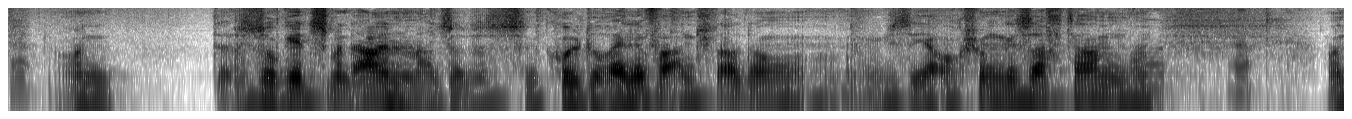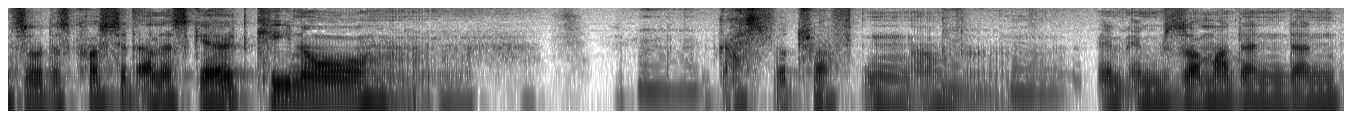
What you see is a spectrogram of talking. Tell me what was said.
Ja. Ja. Und das, so geht es mit allem. Also das sind kulturelle Veranstaltungen, wie Sie ja auch schon gesagt haben. Ne? Ja. Und so, das kostet alles Geld. Kino, mhm. Gastwirtschaften, also mhm. im, im, Sommer dann, dann mhm.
